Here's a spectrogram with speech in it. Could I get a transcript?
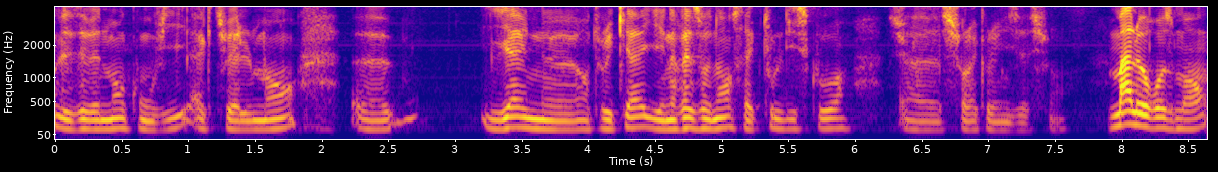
les événements qu'on vit actuellement, euh, il y a une, en tous les cas, il y a une résonance avec tout le discours euh, sur la colonisation Malheureusement,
